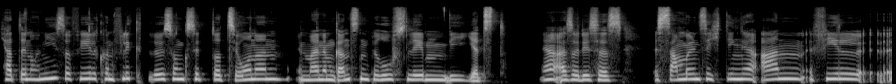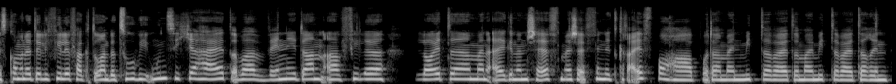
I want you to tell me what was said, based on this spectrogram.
ich hatte noch nie so viel Konfliktlösungssituationen in meinem ganzen Berufsleben wie jetzt. Ja, also dieses, es sammeln sich Dinge an, viel, es kommen natürlich viele Faktoren dazu, wie Unsicherheit, aber wenn ich dann auch viele Leute, meinen eigenen Chef, meine Chefin nicht greifbar habe oder mein Mitarbeiter, meine Mitarbeiterin,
